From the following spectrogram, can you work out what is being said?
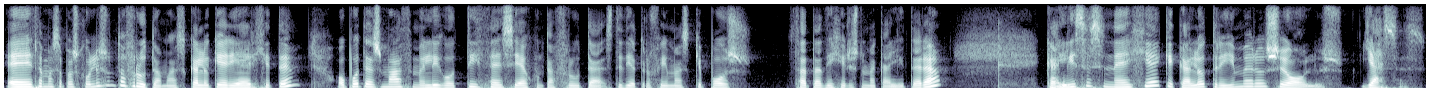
ε, θα μας απασχολήσουν τα φρούτα μας. Καλοκαίρι έρχεται, οπότε ας μάθουμε λίγο τι θέση έχουν τα φρούτα στη διατροφή μας και πώς θα τα διαχειριστούμε καλύτερα. Καλή σας συνέχεια και καλό τριήμερο σε όλους. Γεια σας!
